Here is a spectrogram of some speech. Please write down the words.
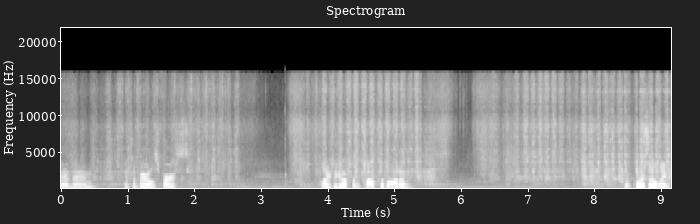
and then hit the barrels first. I like to go from top to bottom. And of course I'll link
